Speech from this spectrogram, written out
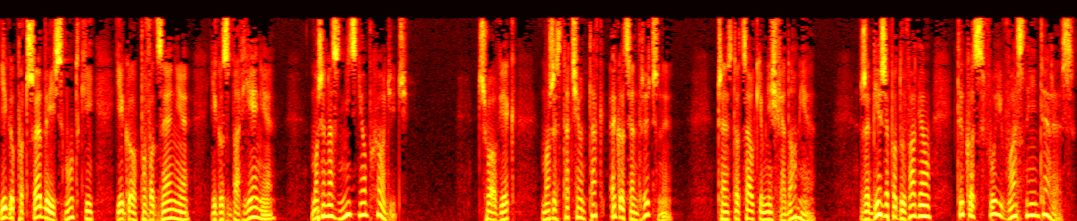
Jego potrzeby i smutki, jego powodzenie, jego zbawienie może nas nic nie obchodzić. Człowiek może stać się tak egocentryczny, często całkiem nieświadomie, że bierze pod uwagę tylko swój własny interes.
